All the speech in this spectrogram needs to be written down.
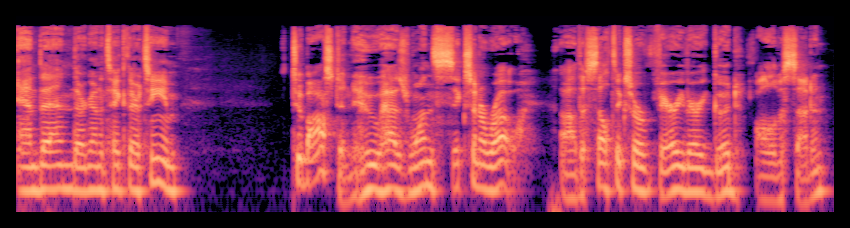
and then they're going to take their team to Boston, who has won six in a row. Uh, the Celtics are very, very good all of a sudden.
